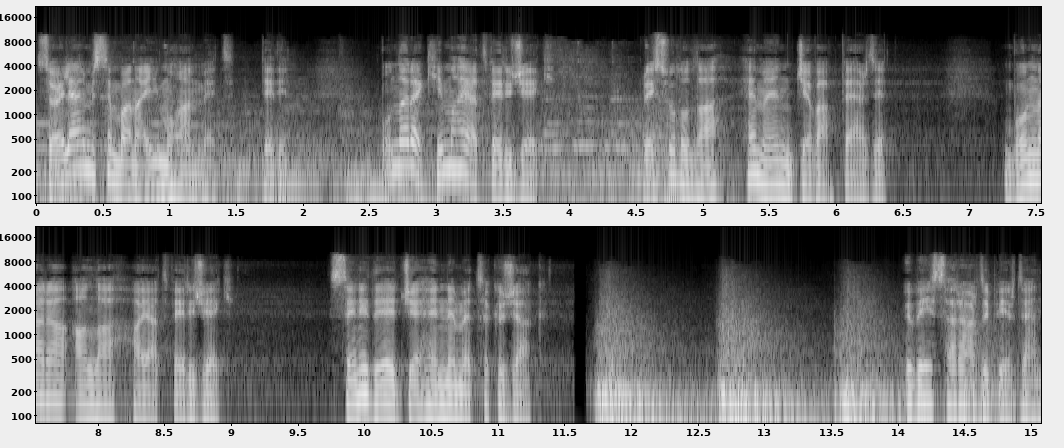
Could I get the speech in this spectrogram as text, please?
''Söyler misin bana ey Muhammed?'' dedi. ''Bunlara kim hayat verecek?'' Resulullah hemen cevap verdi. ''Bunlara Allah hayat verecek. Seni de cehenneme tıkacak.'' Übey sarardı birden.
